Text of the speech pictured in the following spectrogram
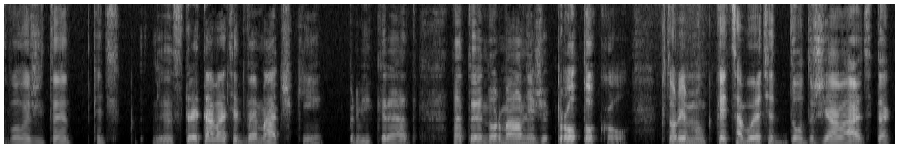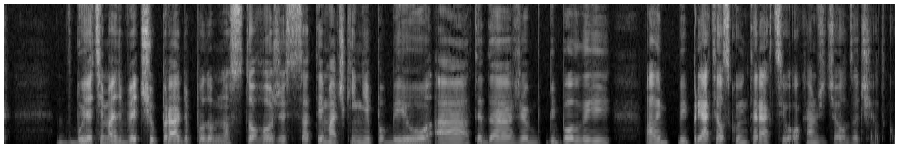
dôležité, keď stretávate dve mačky prvýkrát, na to je normálne, že protokol, ktorý keď sa budete dodržiavať, tak budete mať väčšiu pravdepodobnosť toho, že sa tie mačky nepobijú a teda, že by boli, mali by priateľskú interakciu okamžite od začiatku.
